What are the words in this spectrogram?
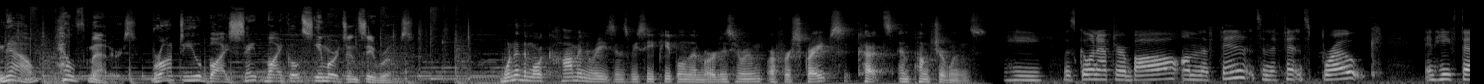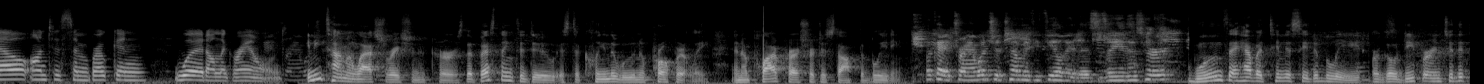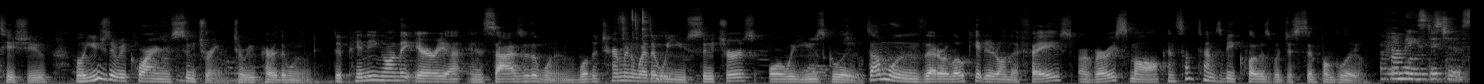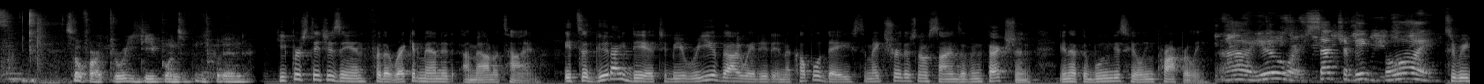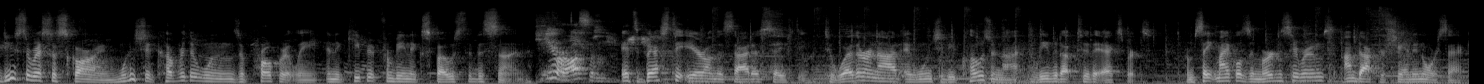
Now, Health Matters, brought to you by St. Michael's Emergency Rooms. One of the more common reasons we see people in the emergency room are for scrapes, cuts, and puncture wounds. He was going after a ball on the fence, and the fence broke, and he fell onto some broken wood on the ground. Anytime a laceration occurs, the best thing to do is to clean the wound appropriately and apply pressure to stop the bleeding. Okay, Trey, I want you to tell me if you feel any of this. Does any of this hurt? Wounds that have a tendency to bleed or go deeper into the tissue will usually require suturing to repair the wound. Depending on the area and size of the wound will determine whether we use sutures or we use glue. Some wounds that are located on the face are very small can sometimes be closed with just simple glue. How many stitches? So far, three deep ones have been put in. Keep your stitches in for the recommended amount of time. It's a good idea to be reevaluated in a couple of days to make sure there's no signs of infection and that the wound is healing properly. Oh, you were such a big boy. To reduce the risk of scarring, one should cover the wounds appropriately and to keep it from being exposed to the sun. You're awesome. It's best to err on the side of safety. To whether or not a wound should be closed or not, leave it up to the experts. From St. Michael's Emergency Rooms, I'm Dr. Shannon Orsak.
